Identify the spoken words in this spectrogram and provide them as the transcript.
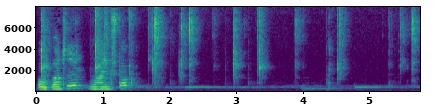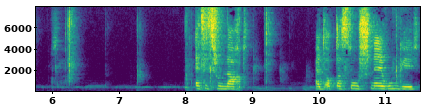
Oh, warte, nur ein Stock. Es ist schon Nacht. Als ob das so schnell rumgeht.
